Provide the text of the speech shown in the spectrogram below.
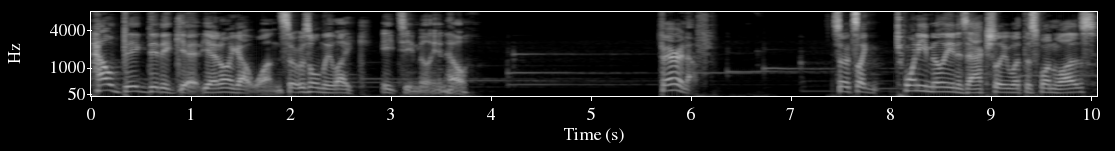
How big did it get? Yeah, it only got one, so it was only like 18 million health. Fair enough. So it's like 20 million is actually what this one was.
